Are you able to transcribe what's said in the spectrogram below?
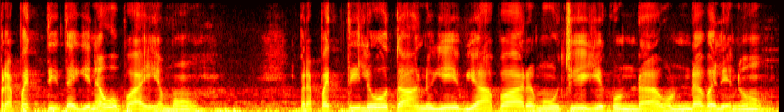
ప్రపత్తి తగిన ఉపాయము. ప్రపత్తిలో తాను ఏ వ్యాపారము చేయకుండా ఉండవలెను.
